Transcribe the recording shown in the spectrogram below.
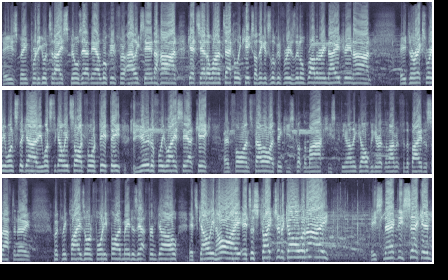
He's been pretty good today. Spills out now looking for Alexander Hahn. Gets out of one tackle. He kicks. I think it's looking for his little brother in Adrian Hahn. He directs where he wants to go. He wants to go inside forward 50. Beautifully lace out kick and finds Fallow. I think he's got the mark. He's the only goal kicker at the moment for the Bay this afternoon. Quickly plays on 45 metres out from goal. It's going high. It's a straight to the goal today. He snagged his second.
